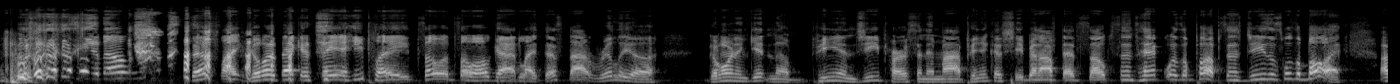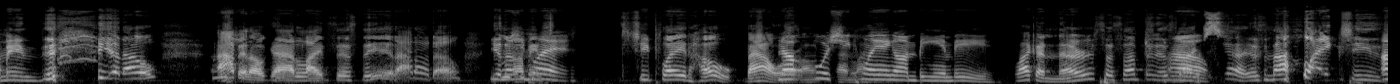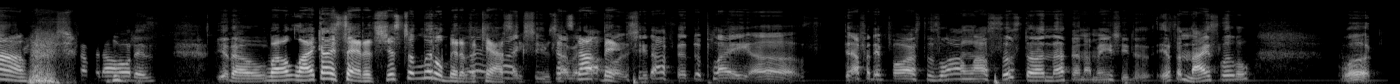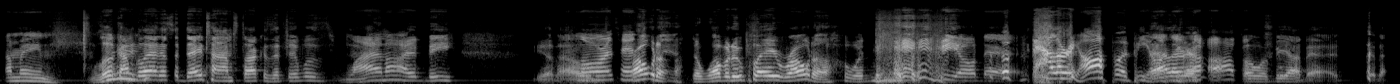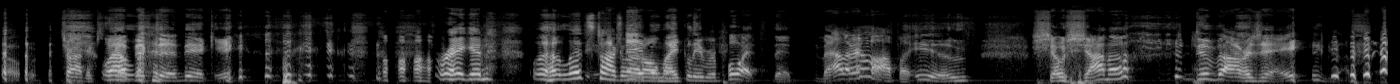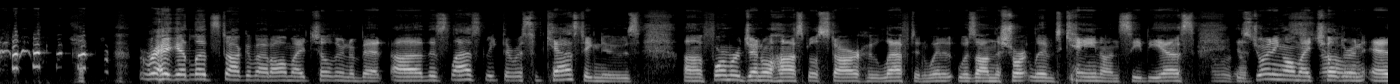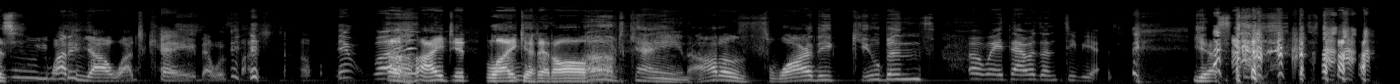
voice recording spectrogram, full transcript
you know, that's like going back and saying he played so and so. Oh God, like that's not really a going and getting a P&G person, in my opinion, because she been off that soap since heck was a pup, since Jesus was a boy. I mean, you know, I've been on God Light since then. I don't know. You know, Who's she I mean, playing? she played Hope Bauer. No, on who is she playing on B and B? Like a nurse or something? It's Oh. like, yeah, it's not like she's Oh. coming on as, you know. Well, like I said, it's just a little bit of a Like casting she It's not on- big. She not fit to play uh, Stephanie Forrester's long lost sister or nothing. I mean, she just, it's a nice little look. I mean, look, I'm glad it's a daytime star because if it was Y&R, it'd be, you know, Florence Henderson. Rhoda, the woman who played Rhoda would be on there. Valerie Harper would be on there. Valerie there. Harper would be on there. You know, trying to kill Well- Victor and Nikki. Reagan, well, let's talk about Cable all my Weekly reports that Valerie Harper is Shoshana DeVarge. Reagan, let's talk about All My Children a bit. Uh, this last week, there was some casting news. Uh, former General Hospital star who left and went, was on the short lived Cane on CBS is joining All My Children as. Why didn't y'all watch Cane? That was my show. It was. Uh, I didn't like it at all. Loved Cane. All those swarthy Cubans. oh wait, that was on CBS. Yes.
